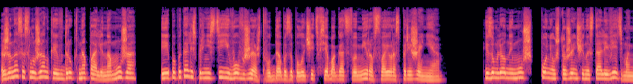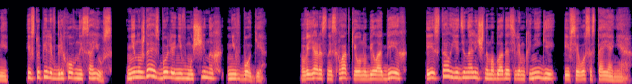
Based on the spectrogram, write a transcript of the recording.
жена со служанкой вдруг напали на мужа и попытались принести его в жертву, дабы заполучить все богатства мира в свое распоряжение. изумленный муж понял, что женщины стали ведьмами и вступили в греховный союз, не нуждаясь более ни в мужчинах, ни в Боге. В яростной схватке он убил обеих и стал единоличным обладателем книги и всего состояния.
